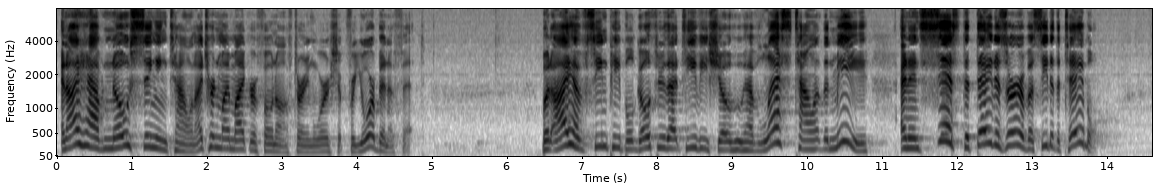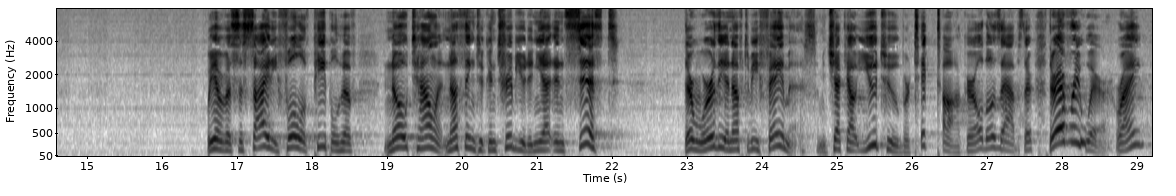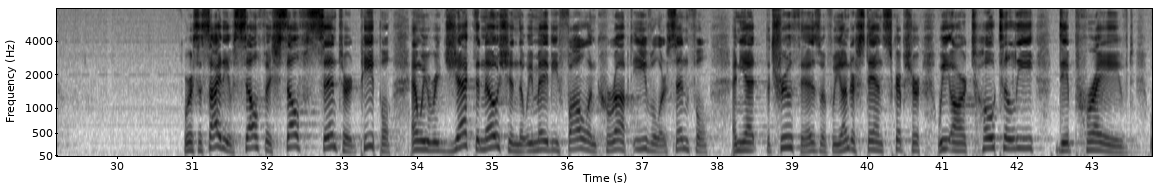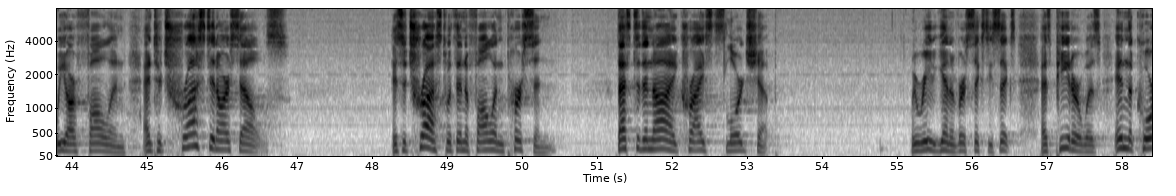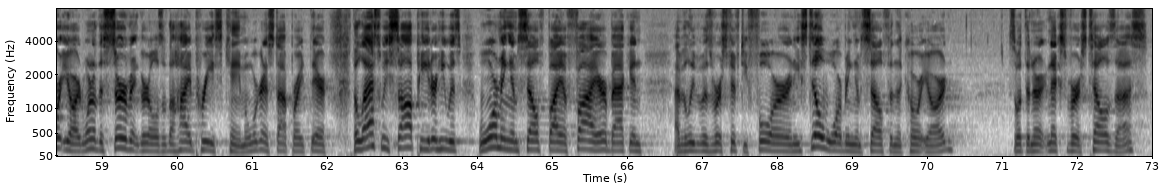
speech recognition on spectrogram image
And I have no singing talent. I turned my microphone off during worship for your benefit. But I have seen people go through that TV show who have less talent than me and insist that they deserve a seat at the table. We have a society full of people who have no talent, nothing to contribute, and yet insist they're worthy enough to be famous. I mean, check out YouTube or TikTok or all those apps. They're, they're everywhere, right? We're a society of selfish, self centered people, and we reject the notion that we may be fallen, corrupt, evil, or sinful. And yet, the truth is, if we understand Scripture, we are totally depraved. We are fallen. And to trust in ourselves, is to trust within a fallen person. That's to deny Christ's lordship. We read again in verse 66 as Peter was in the courtyard, one of the servant girls of the high priest came, and we're going to stop right there. The last we saw Peter, he was warming himself by a fire back in, I believe it was verse 54, and he's still warming himself in the courtyard. So, what the next verse tells us.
